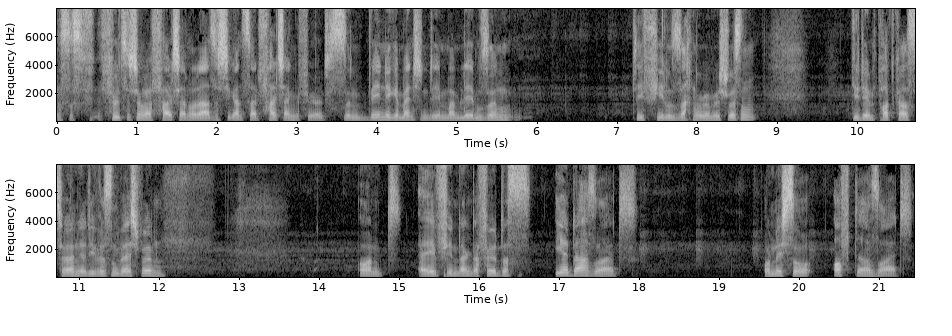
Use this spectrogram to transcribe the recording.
das ist, fühlt sich immer falsch an oder hat sich die ganze Zeit falsch angefühlt. Es sind wenige Menschen, die in meinem Leben sind, die viele Sachen über mich wissen, die den Podcast hören, ja, die wissen, wer ich bin. Und ey, vielen Dank dafür, dass ihr da seid und nicht so oft da seid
